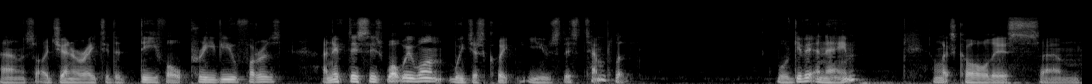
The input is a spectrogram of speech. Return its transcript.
um, sort of generated a default preview for us. And if this is what we want, we just click use this template. We'll give it a name and let's call this um,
